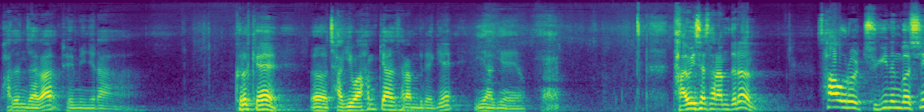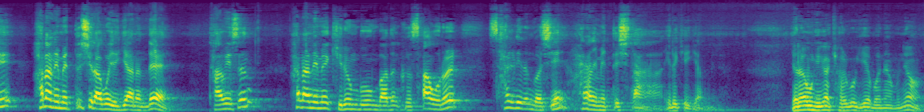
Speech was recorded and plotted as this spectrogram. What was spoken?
받은 자가 되민이라. 그렇게 어, 자기와 함께한 사람들에게 이야기해요. 다윗의 사람들은 사울을 죽이는 것이 하나님의 뜻이라고 얘기하는데 다윗은 하나님의 기름 부음 받은 그 사울을 살리는 것이 하나님의 뜻이다. 이렇게 얘기합니다. 여러분, 그러니까 결국 이게 뭐냐면요.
